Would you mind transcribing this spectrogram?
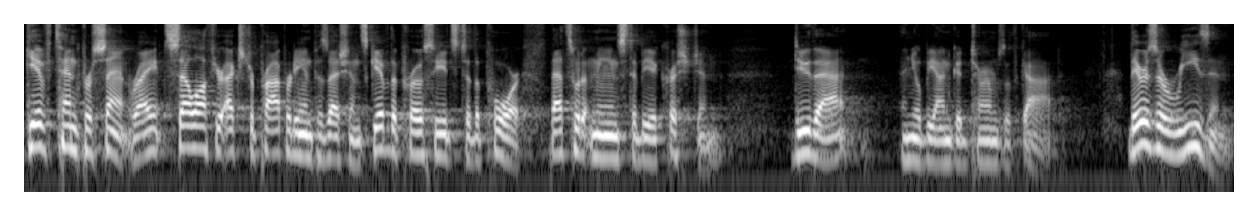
Give 10%, right? Sell off your extra property and possessions. Give the proceeds to the poor. That's what it means to be a Christian. Do that, and you'll be on good terms with God. There's a reason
